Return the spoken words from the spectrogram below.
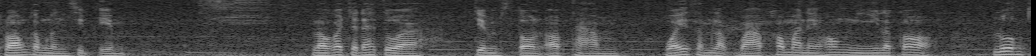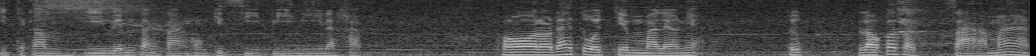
พร้อมกับเงิน 10M เราก็จะได้ตัว Gemstone of Time ไว้สำหรับวาร์ปเข้ามาในห้องนี้ แล้วก็ร่วมกิจกรรมอีเวนต์ต่างๆ ของกิจ 4 ปีนี้นะครับ พอเราได้ตัวเจมมาแล้วเนี่ยปึ๊บเราก็จะสามารถ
